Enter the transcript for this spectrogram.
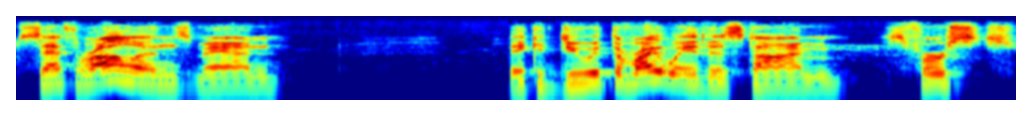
Seth Rollins, man, they could do it the right way this time. His first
